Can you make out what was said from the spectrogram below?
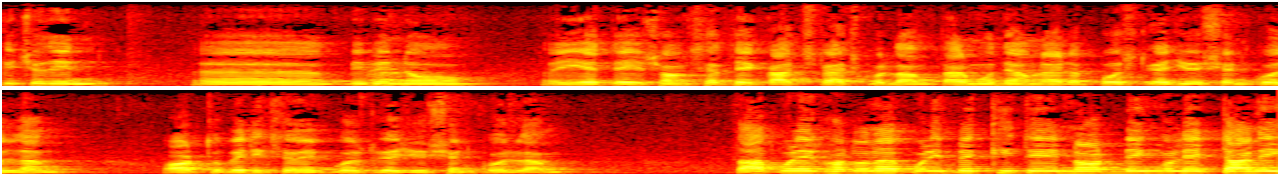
কিছুদিন বিভিন্ন ইয়েতে, সংস্থাতে কাজ টাজ করলাম। তার মধ্যে আমরা একটা পোস্ট গ্রাজুয়েশন করলাম অর্থোপেডিক্স আমি পোস্ট গ্রাজুয়েশন করলাম। তারপরে ঘটনার পরিপ্রেক্ষিতে নর্থ বেঙ্গলের টানে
